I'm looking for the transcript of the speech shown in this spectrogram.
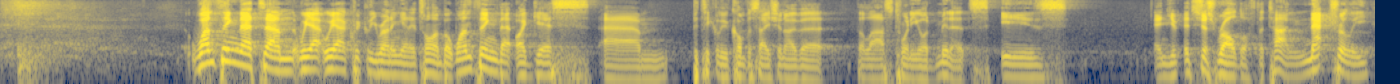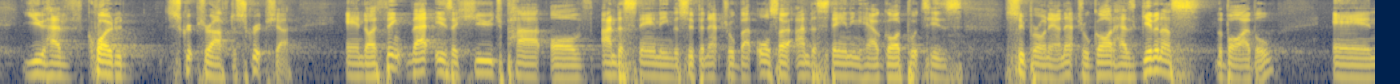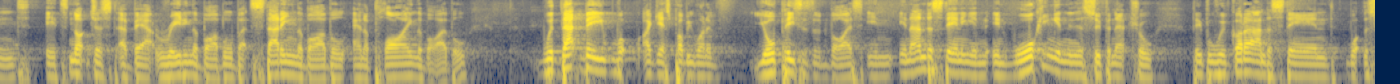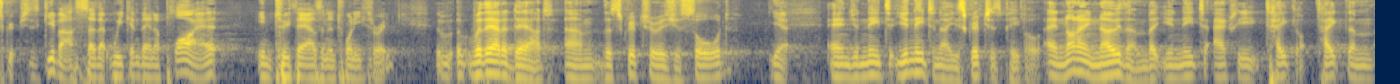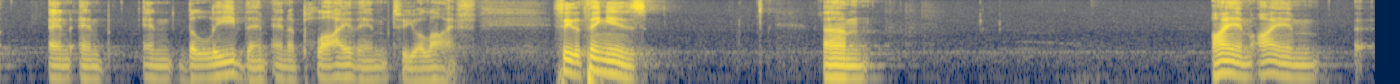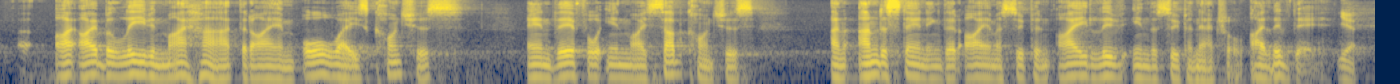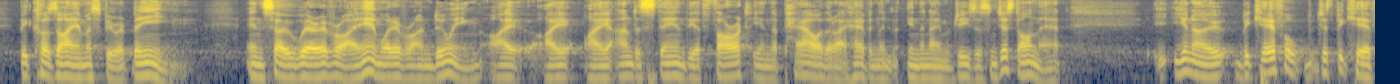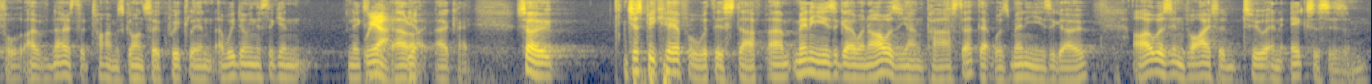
One thing that um, we, are, we are quickly running out of time, but one thing that I guess, um, particularly the conversation over the last 20 odd minutes, is, and you, it's just rolled off the tongue, naturally, you have quoted scripture after scripture. And I think that is a huge part of understanding the supernatural, but also understanding how God puts his super on our natural. God has given us the Bible and it's not just about reading the Bible, but studying the Bible and applying the Bible. Would that be, I guess, probably one of your pieces of advice in, in understanding, in, in walking in the supernatural? People, we've got to understand what the scriptures give us so that we can then apply it in 2023. Without a doubt, um, the scripture is your sword. Yeah. And you need, to, you need to know your scriptures, people. And not only know them, but you need to actually take, take them and, and and believe them and apply them to your life. See, the thing is, um, I am, I am, I, I believe in my heart that I am always conscious and therefore in my subconscious an understanding that I am a super, I live in the supernatural. I live there. Yeah. Because I am a spirit being. And so wherever I am, whatever I'm doing, I, I, I understand the authority and the power that I have in the, in the name of Jesus. And just on that, you know, be careful, just be careful. I've noticed that time has gone so quickly. And are we doing this again next we week? Are. All right, yep. okay. So just be careful with this stuff. Um, many years ago, when I was a young pastor, that was many years ago, I was invited to an exorcism.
